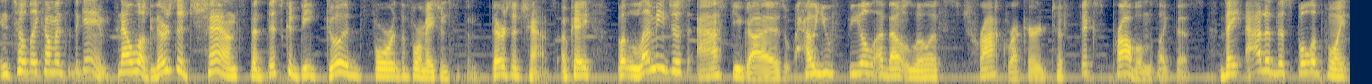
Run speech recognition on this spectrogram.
until they come into the game. Now look there's a chance that this could be good for the formation system. There's a chance okay? But let me just ask you guys how you feel about Lilith's track record to fix problems like this. They added this bullet point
